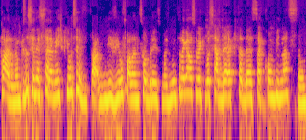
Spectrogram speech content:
claro, não precisa ser necessariamente porque você me viu falando sobre isso, mas muito legal saber que você adepta dessa combinação.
